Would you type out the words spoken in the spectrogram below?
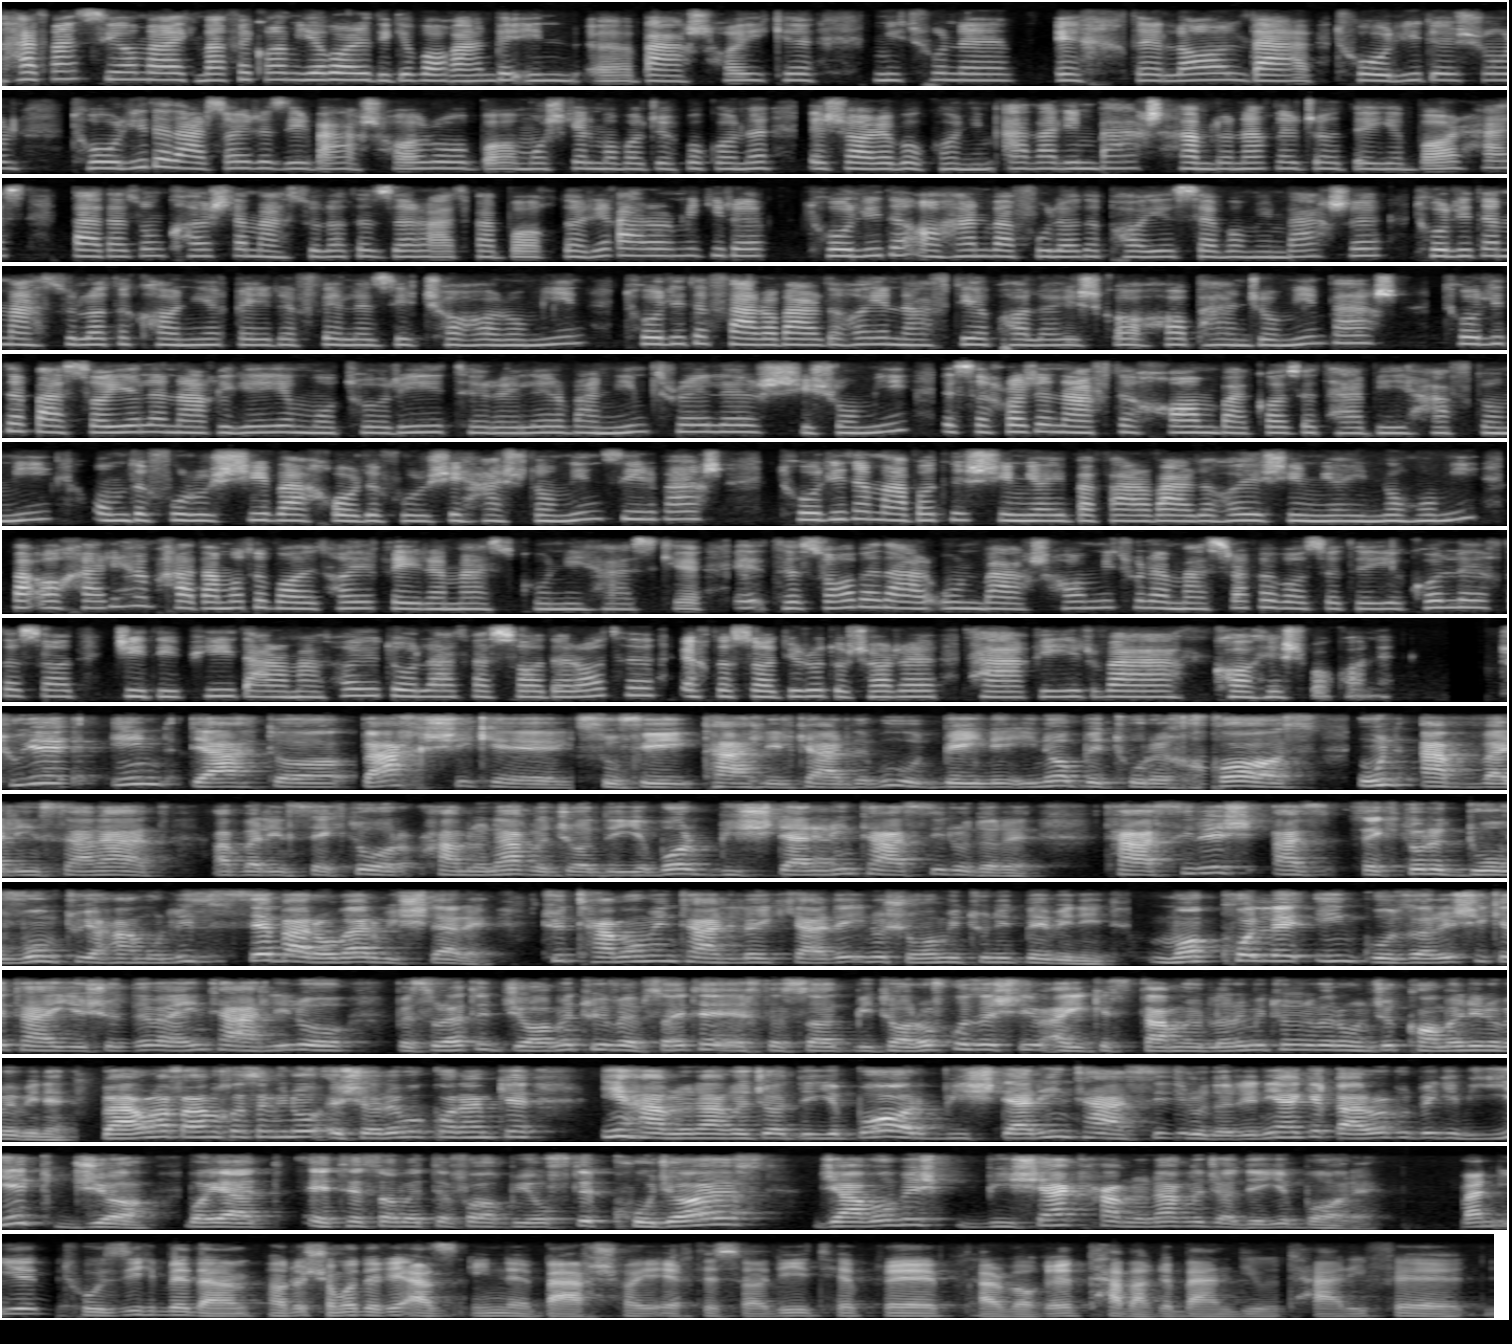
حتما سیامک. من فکر کنم یه بار دیگه واقعا به این بخش هایی که می‌تونه اختلال در تولیدشون تولید در سایر زیربخش ها رو با مشکل مواجه بکنه اشاره بکنیم. اولین بخش حمل و نقل جاده بار هست. بعد از اون کاشت محصولات زراعت و باغداری قرار می‌گیره. تولید آهن و فولاد پایه سومین بخش. تولید محصولات کانی غیر فلزی چهارمین. تولید فراورده های نفتی پالایشگاه ها پنجمین بخش. تولید وسایل نقلیه موتوری، تریلر و نیم تریلر ششمی، استخراج نفت خام و گاز طبیعی هفتمی، فروشی و فروشی هشتمین زیربخش، تولید مواد شیمیایی و های شیمیایی نهمی و آخری هم خدمات واحدهای غیر مسکونی هست که اعتصاب در اون بخش ها می‌تونه مصرف واسطه کل اقتصاد، جی دی پی، درآمدهای دولت و صادرات اقتصادی رو دچار تغییر و کاهش بکنه. توی این ده تا بخشی که صوفی تحلیل کرده بود بین اینا به طور خاص اون اولین سند اولین سکتور حمل و نقل جاده بار بیشترین تاثیر رو داره. تاثیرش از سکتور دوم توی همون لیست سه برابر بیشتره. توی تمام این تحلیلایی کرده اینو شما می‌تونید ببینید. ما کل این گزارشی که تهیه شده و این تحلیل رو به صورت جامع توی وبسایت اقتصاد بیتاروف گذاشتیم. اگه کسی تمایل داره می‌تونه بره اونجا کامل اینو ببینه. و اون فهم می‌خواستم اینو اشاره بکنم که این حمل و نقل جاده بار بیشترین تاثیر رو داره. یعنی اگه قرار بود بگیم یک جا باید اعتصاب اتفاق بیفته کجاست جوابش بیشک حمل و نقل جاده باره. من یه توضیح بدم. حالا شما داری از این بخش های اقتصادی طبق در واقع طبقه بندی و تعریف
